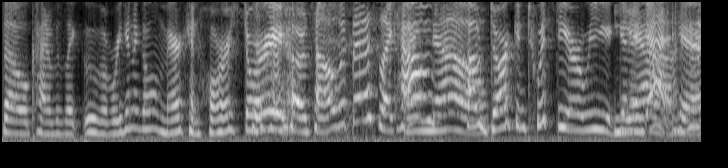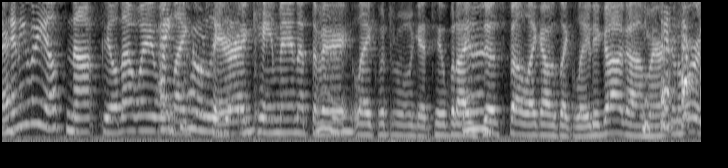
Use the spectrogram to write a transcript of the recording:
though, kind of was like, ooh, are we gonna go American Horror Story Hotel with this? Like, how how dark and twisty are we gonna Yeah. get Did here? anybody else not feel that way when I like totally Sarah did. came in at the very like which we'll get to, but I just felt like I was like Lady Gaga, American Horror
